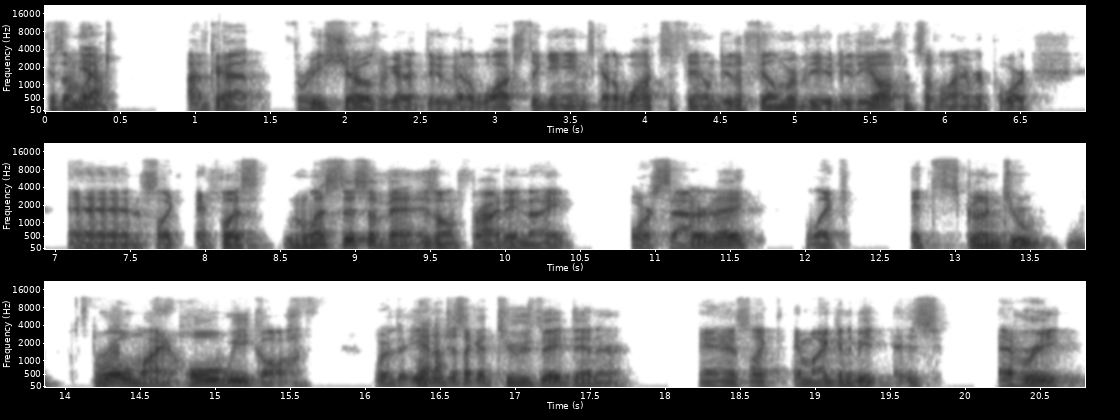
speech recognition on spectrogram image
because I'm yeah. like, I've got three shows we got to do. Got to watch the games, got to watch the film, do the film review, do the offensive line report. And it's like, if let's, unless this event is on Friday night or Saturday, like it's going to throw my whole week off, or even yeah. just like a Tuesday dinner. And it's like, am I going to be, is every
